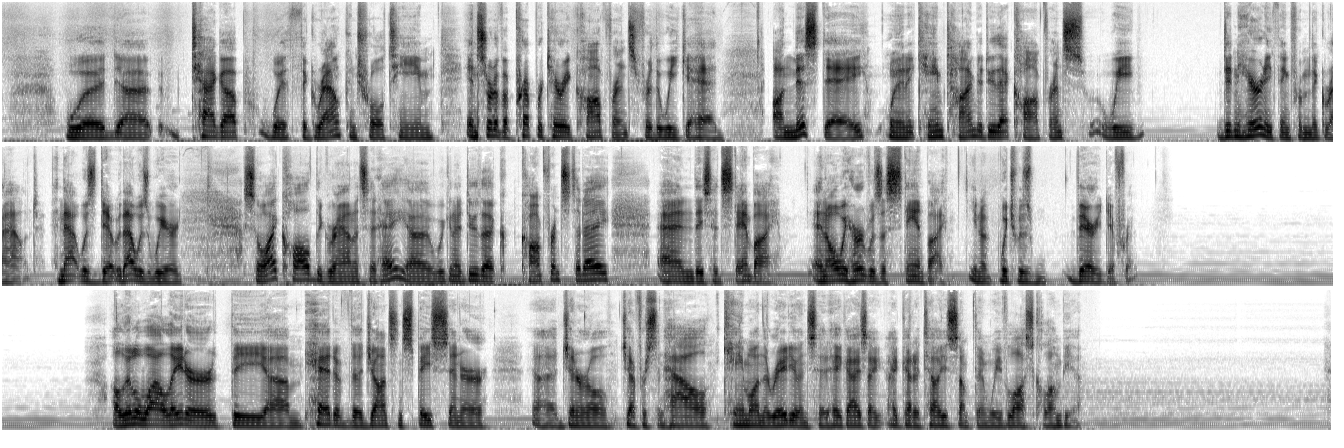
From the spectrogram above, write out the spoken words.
would uh, tag up with the ground control team in sort of a preparatory conference for the week ahead. On this day, when it came time to do that conference, we didn't hear anything from the ground, and that was that was weird. So I called the ground and said, "Hey, uh, we're going to do the conference today," and they said, "Stand by." And all we heard was a standby, you know, which was very different. A little while later, the um, head of the Johnson Space Center, uh, General Jefferson Howell, came on the radio and said, Hey guys, I, I got to tell you something. We've lost Columbia.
